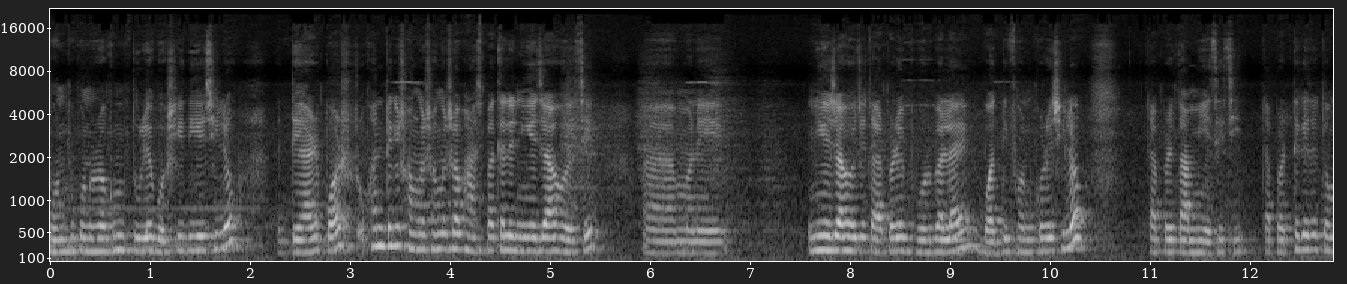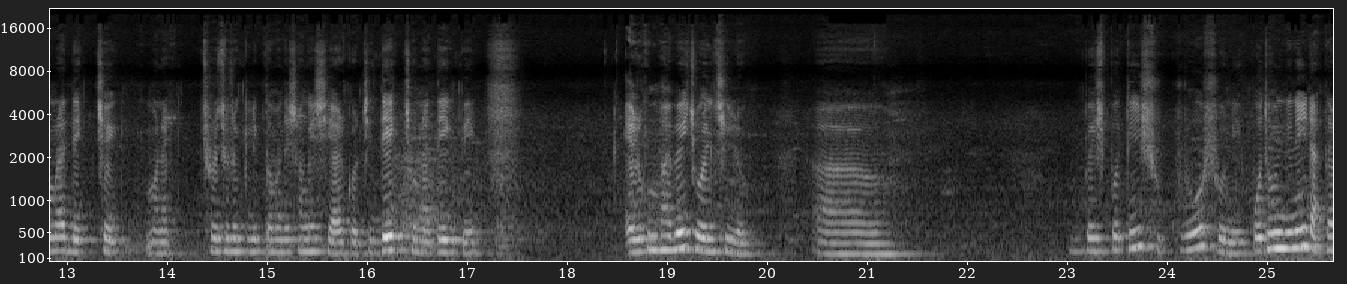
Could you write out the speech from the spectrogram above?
বনপু কোনো রকম তুলে বসিয়ে দিয়েছিল। দেওয়ার পর ওখান থেকে সঙ্গে সঙ্গে সব হাসপাতালে নিয়ে যাওয়া হয়েছে। মানে নিয়ে যাওয়া হয়েছে। তারপরে ভোরবেলায় বদ্দি ফোন করেছিল। তারপরে তো আমি এসেছি। তারপর থেকে তো তোমরা দেখছোই মানে ছোটো ছোটো ক্লিপ তোমাদের সঙ্গে শেয়ার করছি। দেখছ না, দেখবে। এরকমভাবেই চলছিল। বৃহস্পতি, শুক্র, শনি। প্রথম দিনেই ডাক্তার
